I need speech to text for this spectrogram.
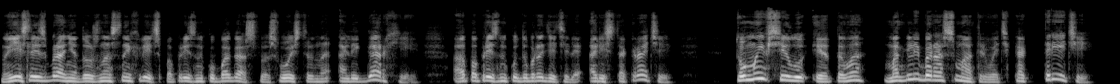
Но если избрание должностных лиц по признаку богатства свойственно олигархии, а по признаку добродетели – аристократии, то мы в силу этого могли бы рассматривать как третий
